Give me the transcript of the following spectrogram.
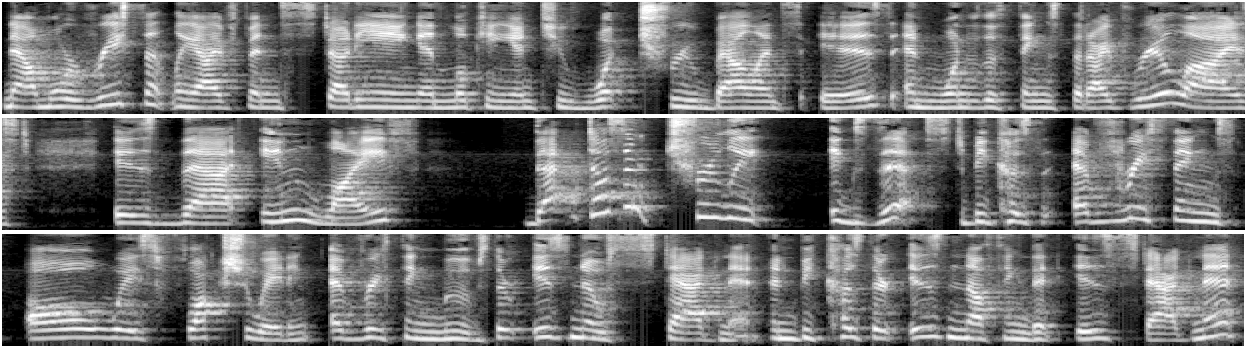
now more recently i've been studying and looking into what true balance is and one of the things that i've realized is that in life that doesn't truly exist because everything's always fluctuating, everything moves. There is no stagnant. And because there is nothing that is stagnant,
